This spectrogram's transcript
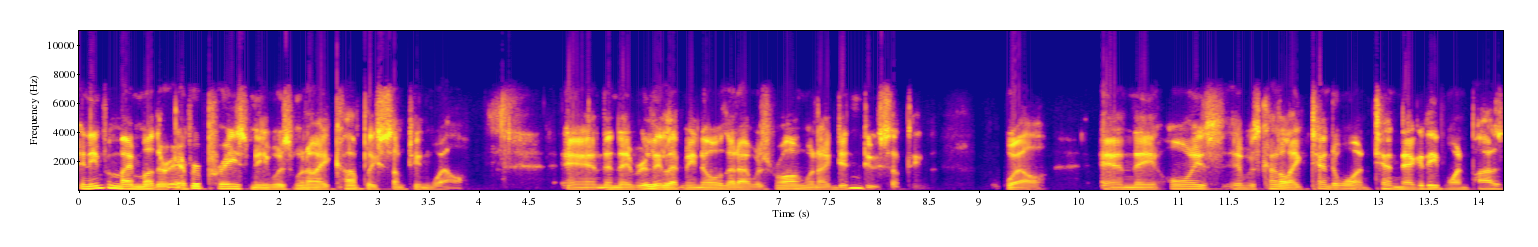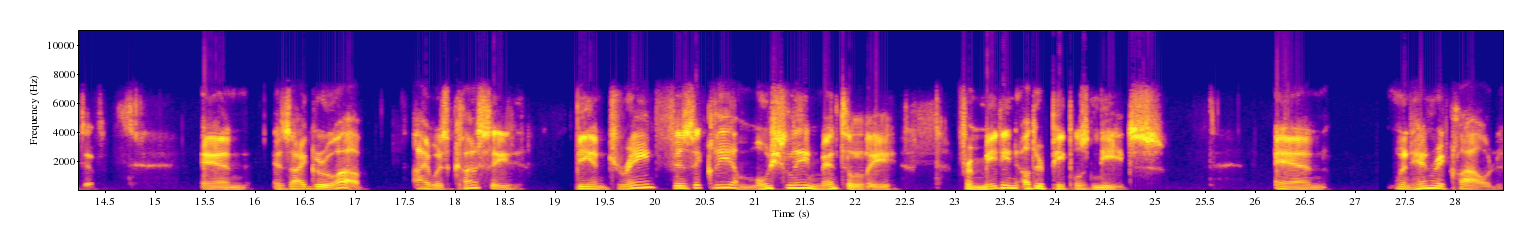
and even my mother ever praised me was when I accomplished something well. And then they really let me know that I was wrong when I didn't do something well. And they always, it was kind of like 10 to 1, 10 negative, 1 positive. And as I grew up, I was constantly being drained physically, emotionally, mentally from meeting other people's needs. And when Henry Cloud,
